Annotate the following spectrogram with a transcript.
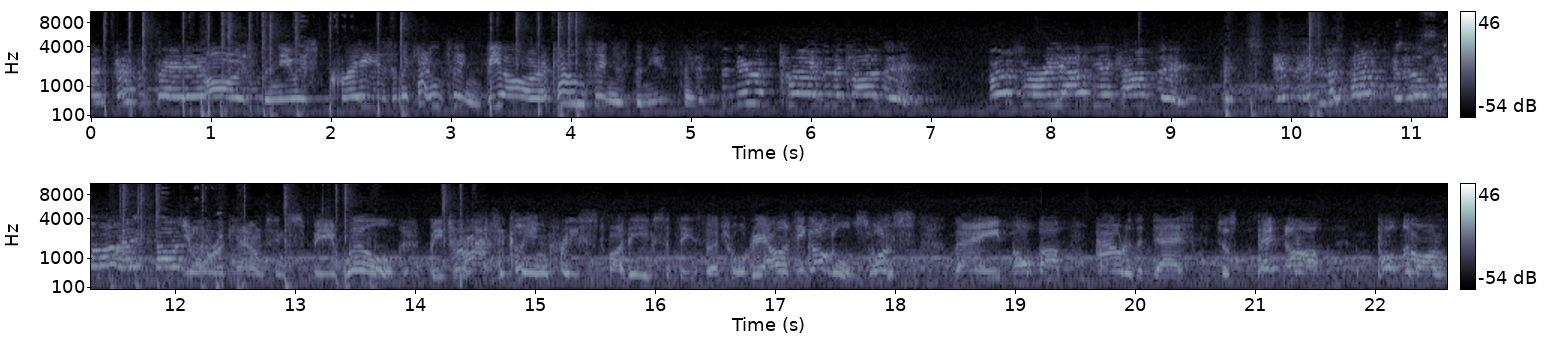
Anticipate it. Oh, it's the newest craze in accounting. VR accounting is the new thing. It's the newest craze in accounting. Virtual reality accounting. It's in, in the desk and it'll come out anytime. Your accounting speed will be dramatically increased by the use of these virtual reality goggles. Once they pop up out of the desk, just pick them up and put them on,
